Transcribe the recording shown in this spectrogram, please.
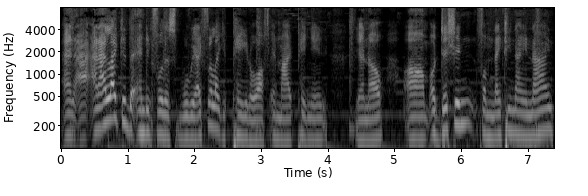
and I, and I liked the ending for this movie. I feel like it paid off, in my opinion. You know, um, audition from 1999.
